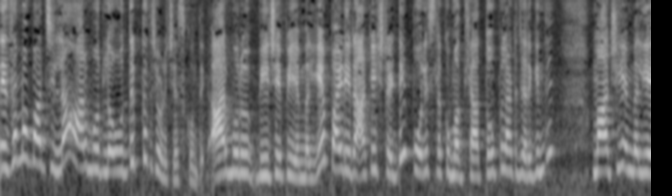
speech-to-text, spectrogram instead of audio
నిజామాబాద్ జిల్లా ఆర్మూర్లో ఉద్రిక్తత చోటు చేసుకుంది. ఆర్మూరు బీజేపీ ఎమ్మెల్యే పైడి రాకేష్ రెడ్డి పోలీసులకు మధ్య తోపులాట జరిగింది. మాజీ ఎమ్మెల్యే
